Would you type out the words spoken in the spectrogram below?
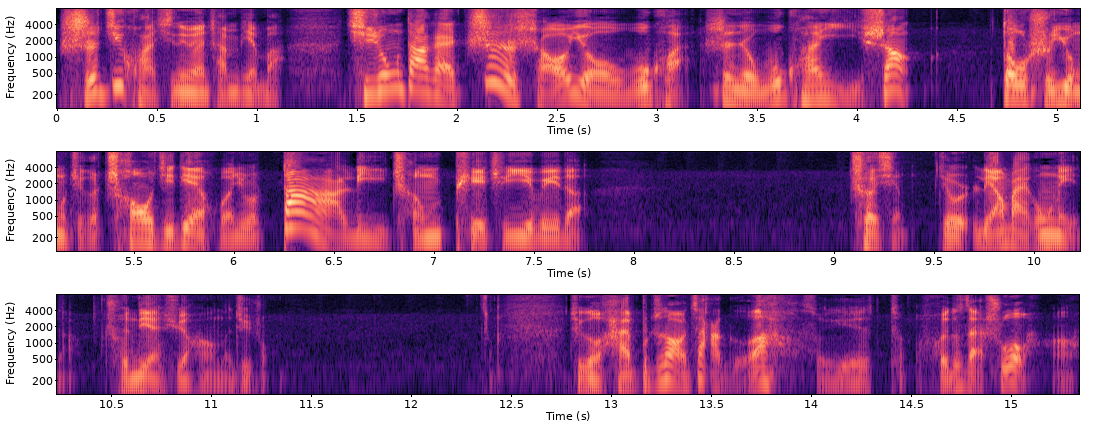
十几款新能源产品吧。其中大概至少有五款，甚至五款以上都是用这个超级电混，就是大里程 PHEV 的车型，就是两百公里的纯电续航的这种。这个还不知道价格啊，所以回头再说吧啊。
